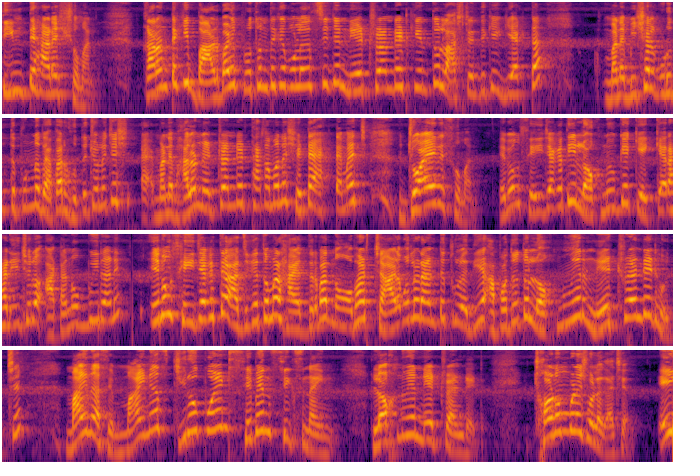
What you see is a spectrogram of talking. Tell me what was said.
তিনটে হারের সমান। কারণটা কি বারবারই প্রথম থেকে বলে এসেছি যে নেট রান রেট কিন্তু লাস্টের দিকে গিয়ে একটা মানে বিশাল গুরুত্বপূর্ণ ব্যাপার হতে চলেছে মানে ভালো নেট রান রেট থাকা মানে সেটা একটা ম্যাচ জয়ের সমান। এবং সেই জায়গাতেই লখনৌকে কেয়ার হারিয়েছিল আটানব্বই রানে এবং সেই জায়গাতে আজকে তোমার হায়দ্রাবাদ ন ওভার চার বলে রানটা তুলে দিয়ে আপাতত লখনৌয়ের নেট রান রেট হচ্ছে মাইনাসে minus zero point seven six nine লখনৌয়ের নেট রান রেট ছ নম্বরে চলে গেছে। এই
